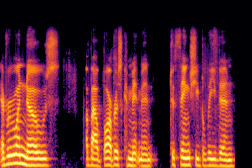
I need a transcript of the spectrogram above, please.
Everyone knows about Barbara's commitment to things she believed in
